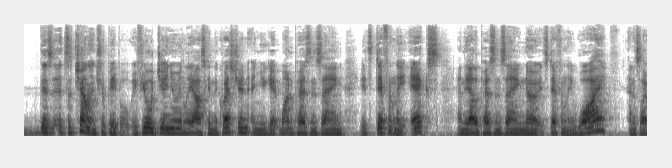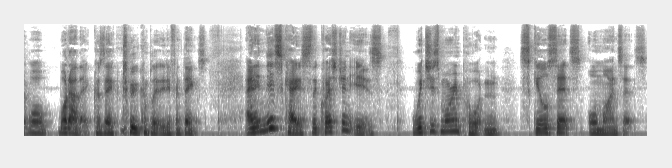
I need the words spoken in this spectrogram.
there's, it's a challenge for people. If you're genuinely asking the question and you get one person saying it's definitely X and the other person saying no, it's definitely Y, and it's like, well, what are they? Because they're two completely different things. And in this case, the question is which is more important, skill sets or mindsets?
